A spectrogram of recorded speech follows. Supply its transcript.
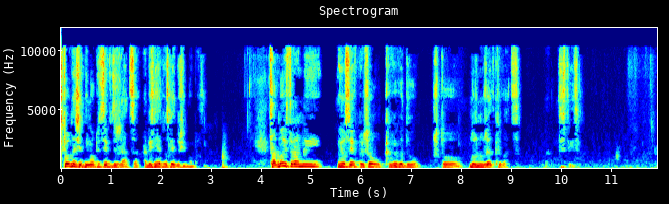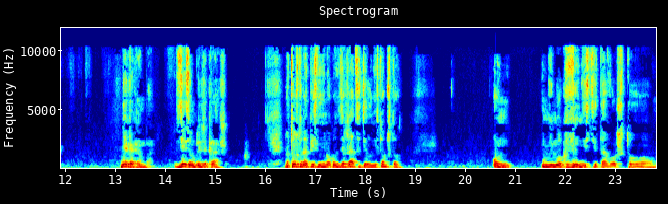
Что значит не мог Иосиф сдержаться? Объясняет он следующим образом. С одной стороны, Иосиф пришел к выводу, что нужно уже открываться. Действительно. Не как Рамбан. Здесь он ближе к Раши. Но то, что написано, не мог он сдержаться, дело не в том, что он не мог вынести того, что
